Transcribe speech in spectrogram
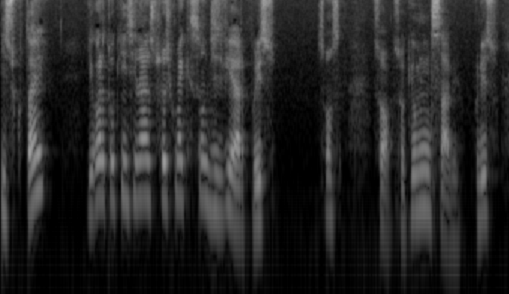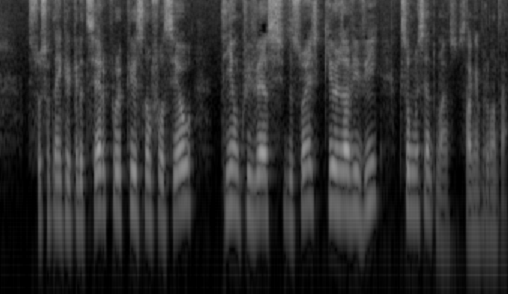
executei e agora estou aqui a ensinar as pessoas como é que são desviar. Por isso, sou, só, sou aqui um menino sábio. Por isso, as pessoas só têm que agradecer porque se não fosse eu, tinham que viver essas situações que eu já vivi, que são bastante más, se alguém perguntar.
